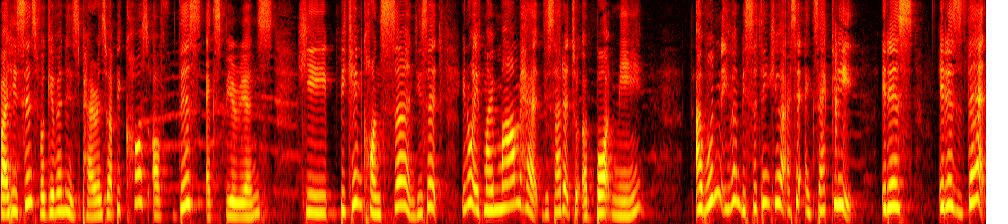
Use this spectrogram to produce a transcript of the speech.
But he's since forgiven his parents. But because of this experience, he became concerned. He said, You know, if my mom had decided to abort me, I wouldn't even be sitting here. I said, exactly. It is, it is that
